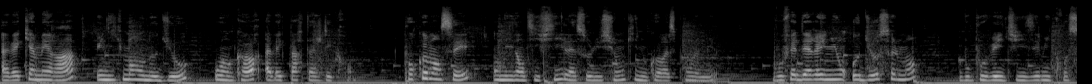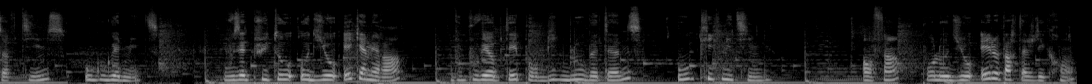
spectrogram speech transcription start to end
avec caméra, uniquement en audio, ou encore avec partage d'écran. Pour commencer, on identifie la solution qui nous correspond le mieux. Vous faites des réunions audio seulement? Vous pouvez utiliser Microsoft Teams ou Google Meet. Vous êtes plutôt audio et caméra Vous pouvez opter pour Big Blue Buttons ou Click Meeting. Enfin, pour l'audio et le partage d'écran,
